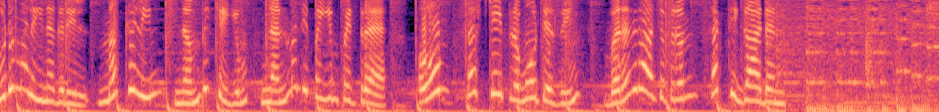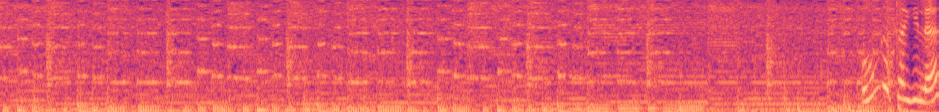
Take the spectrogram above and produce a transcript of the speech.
உடுமலை நகரில் மக்களின் நம்பிக்கையும் நன்மதிப்பையும் பெற்ற ஓம் சஷ்டி ப்ரமோட்டர்ஸின் வரதராஜபுரம் சக்தி கார்டன். உங்க கையில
